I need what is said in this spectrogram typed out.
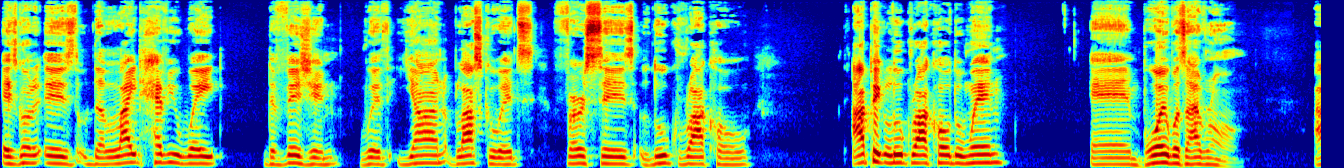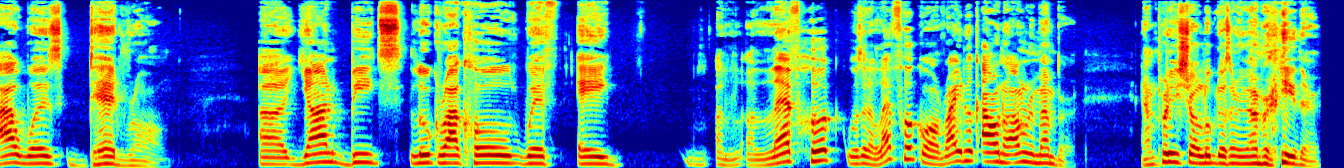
is going to is the light heavyweight division with Jan Blachowicz versus Luke Rockhold. I picked Luke Rockhold to win, and boy was I wrong. I was dead wrong. Uh, Jan beats Luke Rockhold with a, a, a left hook. Was it a left hook or a right hook? I don't know. I don't remember. And I'm pretty sure Luke doesn't remember either,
